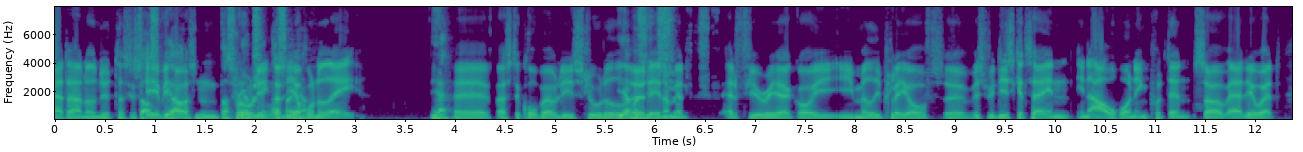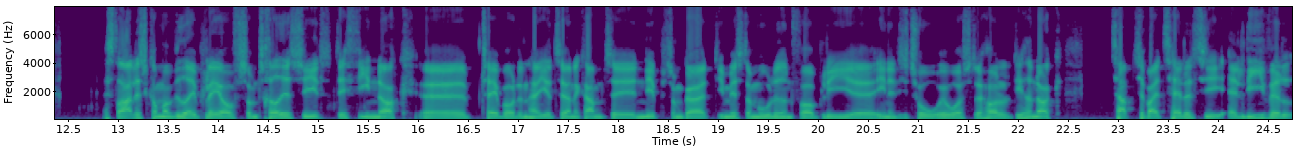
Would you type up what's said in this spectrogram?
Ja, der er noget nyt, der skal der ske. Sker, vi har også en der Pro League, der lige er rundet af. Ja. Øh, første gruppe er jo lige sluttet. Ja, øh, det ender med, at, at Furia går i, i med i playoffs. Øh, hvis vi lige skal tage en, en afrunding på den, så er det jo, at Astralis kommer videre i playoff som tredje seed. Det er fint nok. Øh, taber jo den her irriterende kamp til NIP, som gør, at de mister muligheden for at blive øh, en af de to øverste hold. De havde nok tabt til Vitality alligevel,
